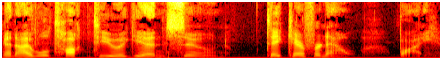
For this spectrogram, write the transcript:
and I will talk to you again soon. Take care for now. Bye.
